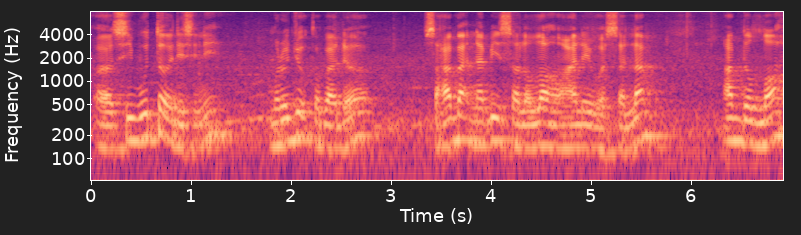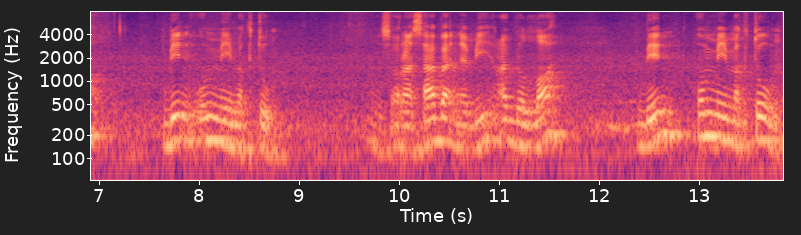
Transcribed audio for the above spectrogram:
uh, si buta di sini merujuk kepada sahabat Nabi sallallahu alaihi wasallam Abdullah bin Ummi Maktum. Seorang sahabat Nabi Abdullah bin Ummi Maktum.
